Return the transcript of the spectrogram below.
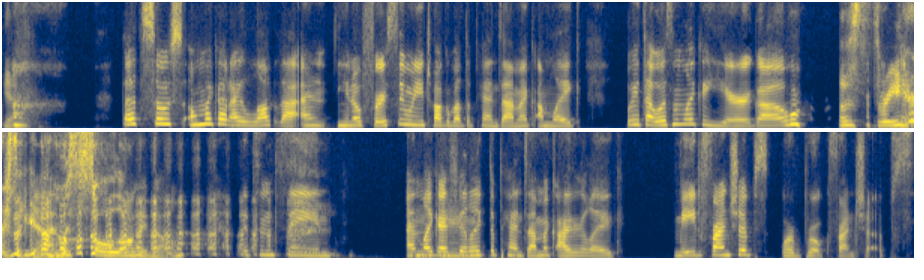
yeah That's so, oh my God, I love that. And, you know, firstly, when you talk about the pandemic, I'm like, wait, that wasn't like a year ago. it was three years ago Yeah, it was so long ago. It's insane. And like, I feel Mhm. like the pandemic either like made friendships or broke friendships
